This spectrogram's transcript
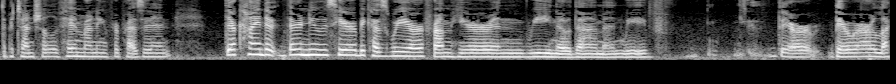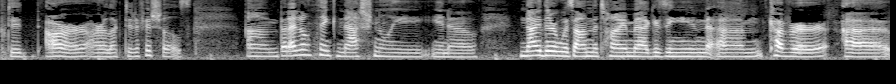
the potential of him running for president, they're kind of they're news here because we are from here and we know them and we've they're they were our elected are our elected officials. Um, but I don't think nationally, you know, neither was on the Time magazine um, cover uh,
